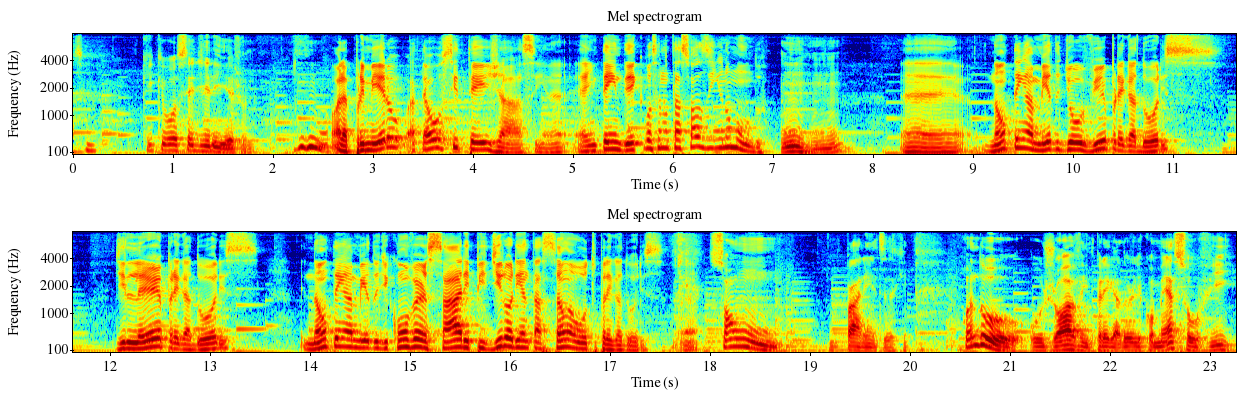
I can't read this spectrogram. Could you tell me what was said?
Sim. O que, que você diria, Júnior? Olha, primeiro, até eu citei já, assim, né? É entender que você não está sozinho no mundo. Uhum. É, não tenha medo de ouvir pregadores, de ler pregadores. Não tenha medo de conversar e pedir orientação a outros pregadores. né? Só um, um parênteses aqui. Quando o jovem pregador ele começa a ouvir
